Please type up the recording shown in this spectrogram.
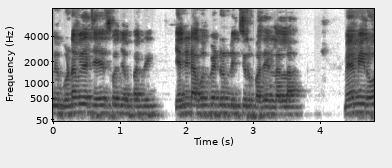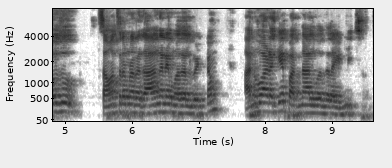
మీరు గుండె మీద చేసుకొని చెప్పండి ఎన్ని డబుల్ బెడ్రూమ్లు ఇచ్చారు పదేళ్ళల్లో? మేము ఈరోజు సంవత్సరంన్నర కాగానే మొదలు పెట్టినాం. అనువాడకే పద్నాలుగు వందల ఇండ్లు ఇచ్చినాం.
